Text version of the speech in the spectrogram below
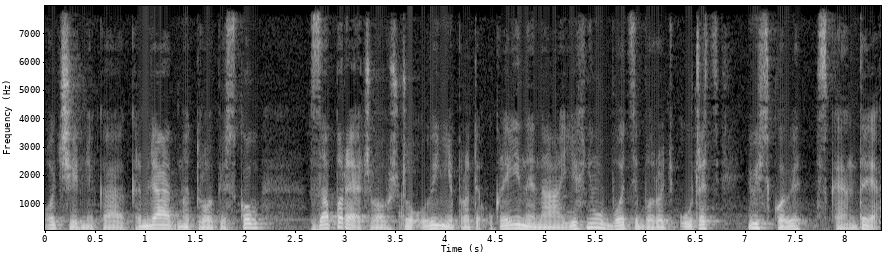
очільника Кремля Дмитро Пісков заперечував, що у війні проти України на їхньому боці беруть участь військові з КНДР.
